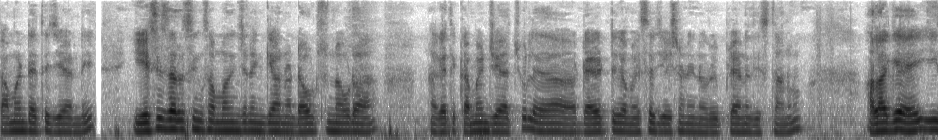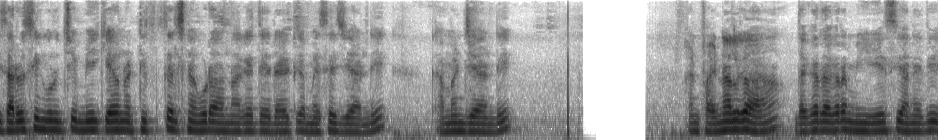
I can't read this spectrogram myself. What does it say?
కామెంట్ అయితే చేయండి. ఏసీ సర్వీసింగ్ సంబంధించిన ఇంకేమైనా డౌట్స్ ఉన్నా కూడా నాకైతే కమెంట్ చేయొచ్చు లేదా డైరెక్ట్గా మెసేజ్ చేసినా నేను రిప్లై అనేది ఇస్తాను. అలాగే ఈ సర్వీసింగ్ గురించి మీకు ఏమైనా టిప్స్ తెలిసినా కూడా నాకైతే డైరెక్ట్గా మెసేజ్ చేయండి కమెంట్ చేయండి. అండ్ ఫైనల్గా దగ్గర దగ్గర మీ ఏసీ అనేది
